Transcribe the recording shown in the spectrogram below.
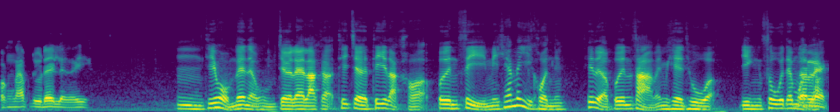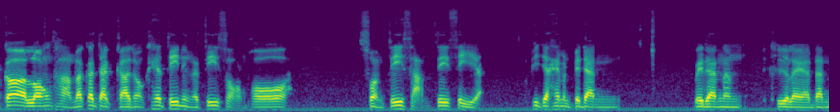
ลองนับดูได้เลย อืมที่ผมเล่นอะผมเจอรายลักษณ์อะที่เจอที่หลักเขาอะปืนสี่มีแค่ไม่กี่คนนึงที่เหลือปืนสามไม่มีเคทูอะยิงสู้ได้หมดนั่นแหเลยละก็ลองถามแล้วก็จัดการเอาแค่ตีหนึ่งกับตีสองพอ ส่วนตีสามตีสี่อะ พี่จะให้มันไปดัน ไปดันนั้นคืออะไรอะดัน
